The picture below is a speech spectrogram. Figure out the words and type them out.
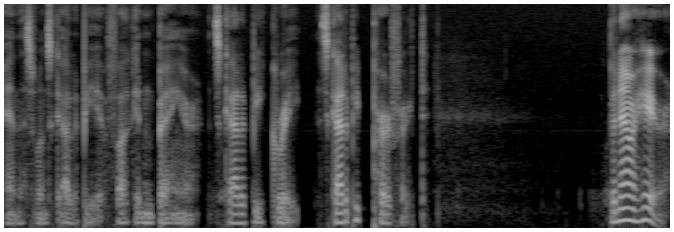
man, this one's got to be a fucking banger. It's got to be great. It's got to be perfect. But now we're here.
